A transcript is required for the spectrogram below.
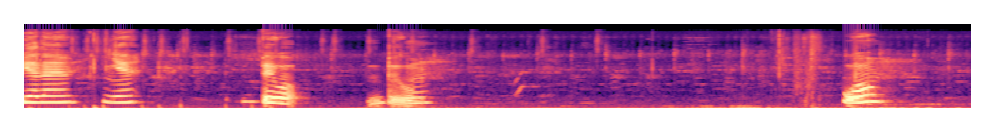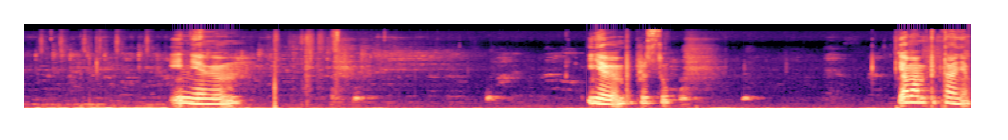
wiele nie było. Było. Ło. I nie wiem. I nie wiem po prostu. Ja mam pytanie.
